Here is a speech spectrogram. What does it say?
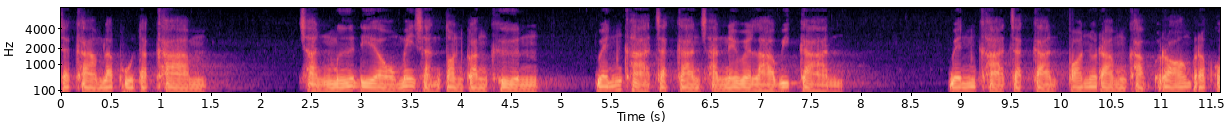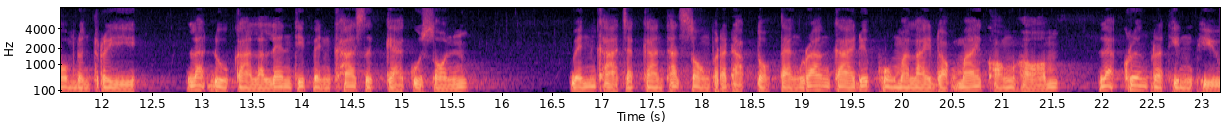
ชคามและภูตคาม ฉันมื้อเดียวไม่ฉันตอนกลางคืน เว้นขาดจากการฉันในเวลาวิกาล เว้นขาดจากการฟ้อนรำขับร้องประโคมดนตรี และดูการละเล่นที่เป็นค่าศึกแก่กุศล เว้นขาดจากการทัดทรงประดับตกแต่งร่างกายด้วยพวงมาลัยดอกไม้ของหอม และเครื่องประทินผิว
